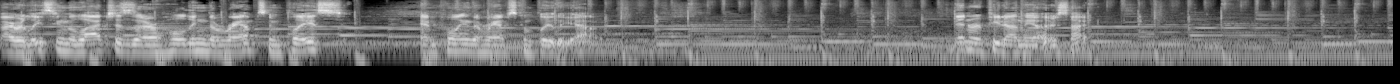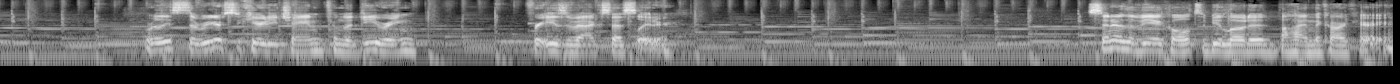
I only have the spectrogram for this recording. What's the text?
by releasing the latches that are holding the ramps in place and pulling the ramps completely out. Then repeat on the other side. Release the rear security chain from the D-ring for ease of access later. Center the vehicle to be loaded behind the car carrier.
